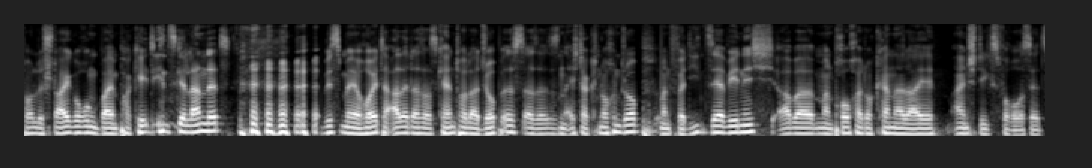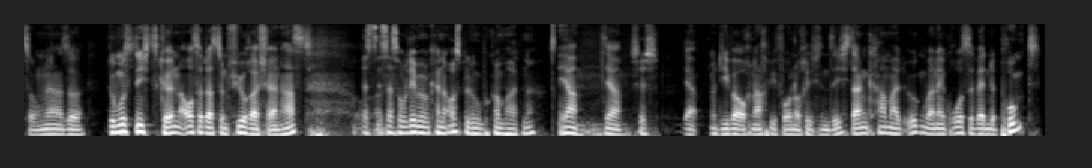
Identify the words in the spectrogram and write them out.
tolle Steigerung beim Paketdienst gelandet. Wissen wir ja heute alle, dass das kein toller Job ist. Also es ist ein echter Knochenjob. Man verdient sehr wenig, aber man braucht halt auch keinerlei Einstiegsvoraussetzungen. Ne? Also du musst nichts können, außer dass du einen Führerschein hast. Das ist das Problem, wenn man keine Ausbildung bekommen hat, ne? Ja, ja, Shit. ja, und die war auch nach wie vor noch nicht in sich. Dann kam halt irgendwann der große Wendepunkt,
